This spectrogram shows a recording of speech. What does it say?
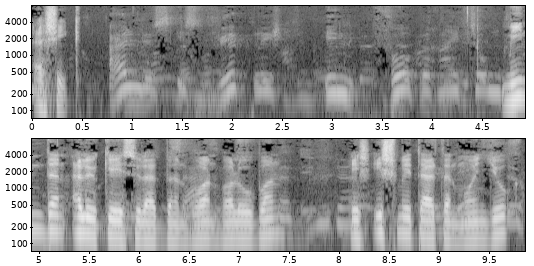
esik. Minden előkészületben van valóban, és ismételten mondjuk,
